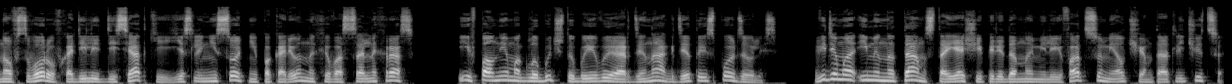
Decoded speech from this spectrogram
Но в свору входили десятки, если не сотни покоренных и вассальных рас, и вполне могло быть, что боевые ордена где-то использовались. Видимо, именно там стоящий передо мной Мелиефат сумел чем-то отличиться.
